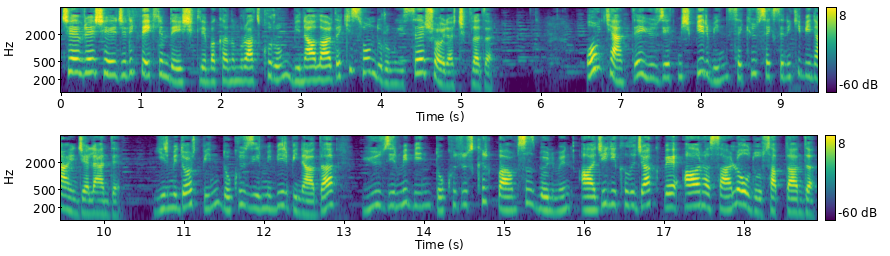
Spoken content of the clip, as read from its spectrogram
Çevre, Şehircilik ve İklim Değişikliği Bakanı Murat Kurum binalardaki son durumu ise şöyle açıkladı. 10 kentte 171.882 bina incelendi. 24.921 binada 120.940 bağımsız bölümün acil yıkılacak ve ağır hasarlı olduğu saptandı.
